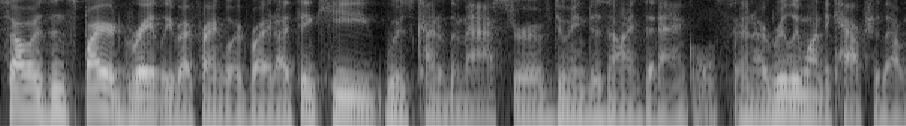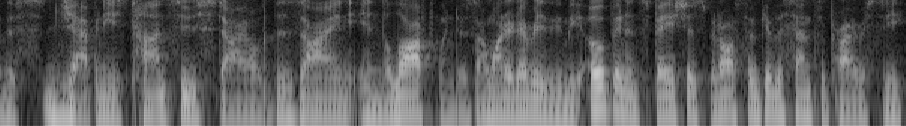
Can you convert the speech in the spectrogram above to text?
So I was inspired greatly by Frank Lloyd Wright. I think he was kind of the master of doing designs at angles. And I really wanted to capture that with this Japanese tansu style design in the loft windows. I wanted everything to be open and spacious, but also give a sense of privacy,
